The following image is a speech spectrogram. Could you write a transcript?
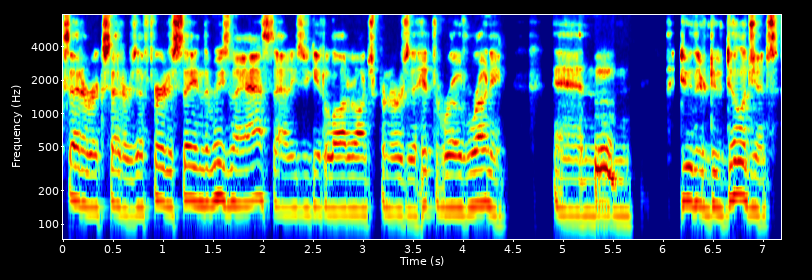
et cetera, et cetera. Is that fair to say? And the reason I ask that is you get a lot of entrepreneurs that hit the road running and mm. do their due diligence.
